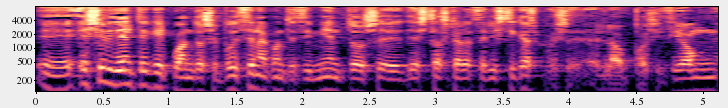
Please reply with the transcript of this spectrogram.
Eh, es evidente que cuando se producen acontecimientos eh, de estas características, pues eh, la oposición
